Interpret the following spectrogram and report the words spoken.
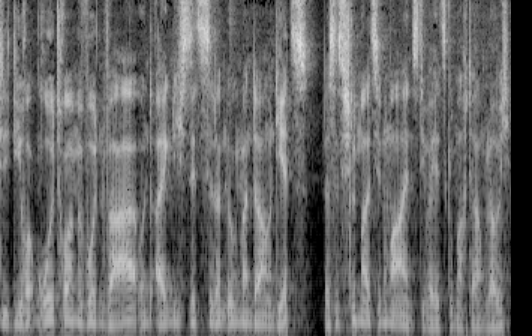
die, die Rock'n'Roll-Träume wurden wahr und eigentlich sitzt du dann irgendwann da und jetzt. Das ist schlimmer als die Nummer eins, die wir jetzt gemacht haben, glaube ich.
